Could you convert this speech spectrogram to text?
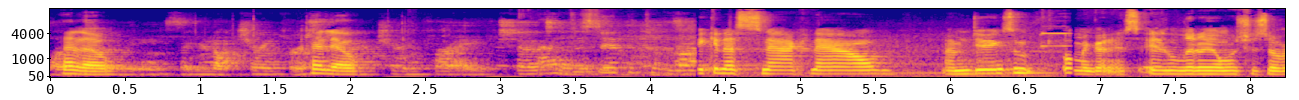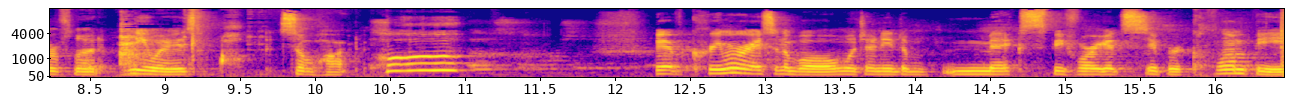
Hello. So you're not cheering for Hello. cheering for a. Making a snack now. I'm doing some, oh my goodness, it literally almost just overflowed. Anyways, oh, it's so hot. Oh, We have cream of rice in a bowl, which I need to mix before it gets super clumpy.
